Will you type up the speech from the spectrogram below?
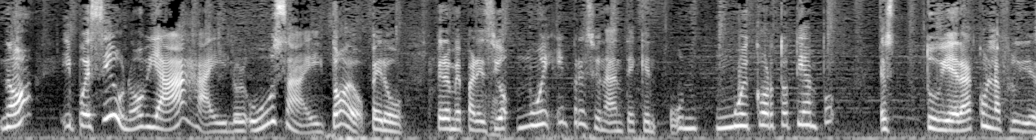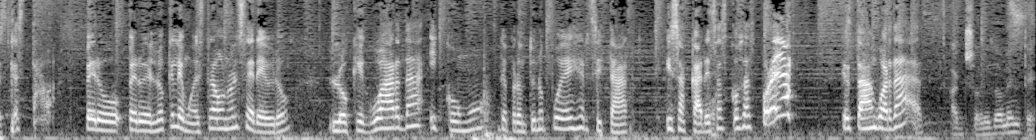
¿no? Y pues sí, uno viaja y lo usa y todo, pero pero me pareció muy impresionante que en un muy corto tiempo estuviera con la fluidez que estaba. Pero, pero es lo que le muestra a uno el cerebro, lo que guarda y cómo de pronto uno puede ejercitar y sacar esas cosas por allá que estaban guardadas. Absolutamente,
